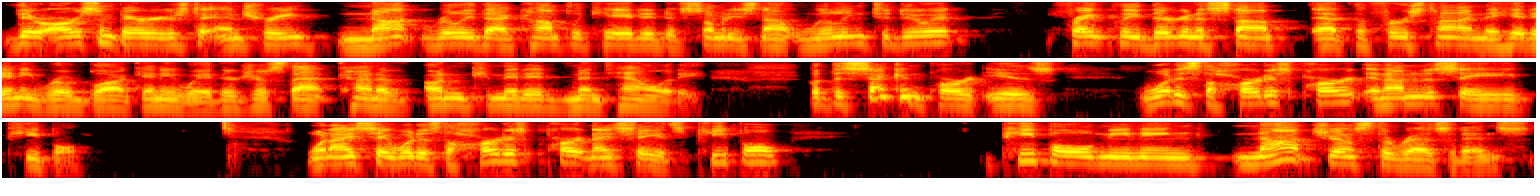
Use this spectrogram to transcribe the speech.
there are some barriers to entry, not really that complicated. If somebody's not willing to do it, frankly, they're going to stop at the first time they hit any roadblock anyway. They're just that kind of uncommitted mentality. But the second part is what is the hardest part? And I'm going to say people. When I say what is the hardest part, and I say it's people, people meaning not just the residents,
